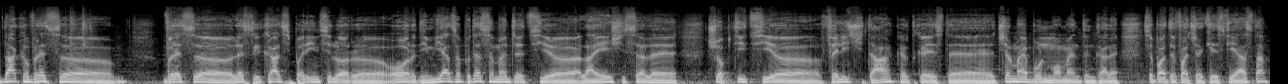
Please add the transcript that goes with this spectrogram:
dacă vreți să vreți să le stricați părinților uh, o oră din viață, puteți să mergeți uh, la ei și să le șoptiți uh, felicita. Cred că este cel mai bun moment în care se poate face chestia asta.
